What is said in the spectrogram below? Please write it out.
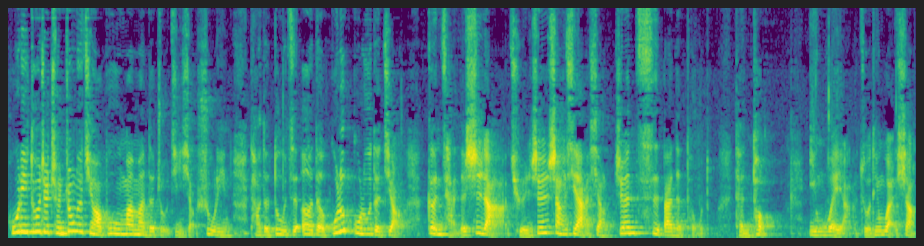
狐狸拖着沉重的脚步，慢慢地走进小树林。它的肚子饿得咕噜咕噜的叫。更惨的是啊，全身上下像针刺般的疼疼痛。因为啊，昨天晚上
